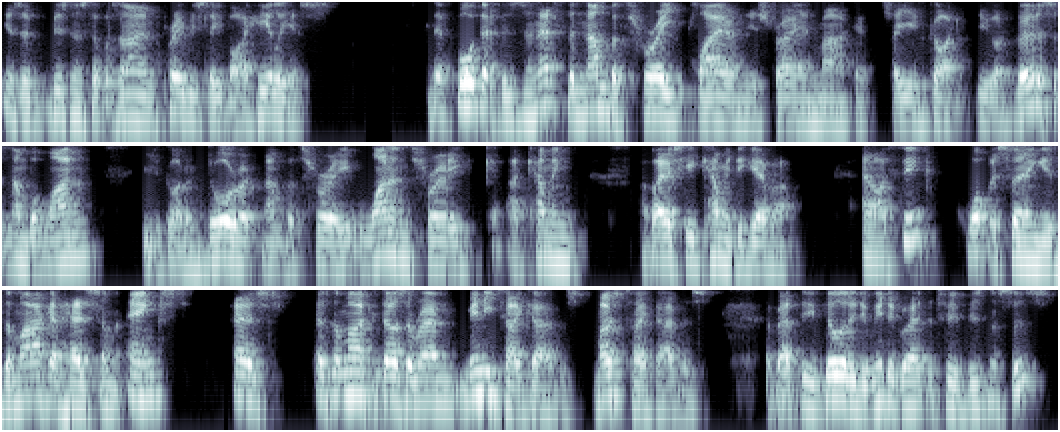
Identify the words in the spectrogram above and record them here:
is a business that was owned previously by Healius they've bought that business, and that's the number three player in the Australian market. So you've got you've got Virtus at number one, you've got Adora at number three. One and three are coming, are basically coming together. And I think what we're seeing is the market has some angst, as as the market does around many takeovers, most takeovers, about the ability to integrate the two businesses.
